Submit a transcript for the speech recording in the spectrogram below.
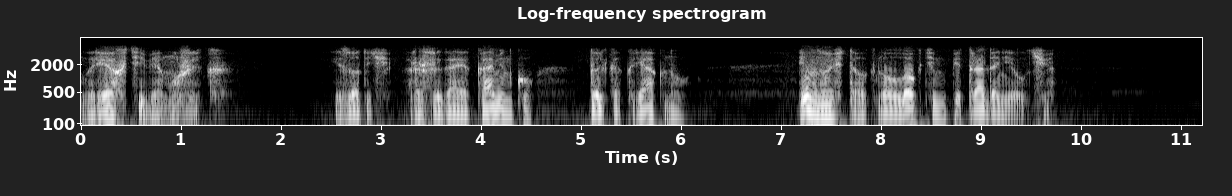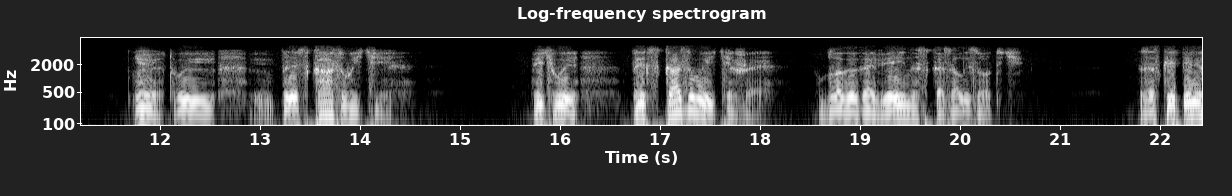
грех тебе, мужик. Изотыч, разжигая каменку, только крякнул и вновь толкнул локтем Петра Даниловича. «Нет, вы предсказываете. Ведь вы предсказываете же» благоговейно сказал Изотыч. Заскрипели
